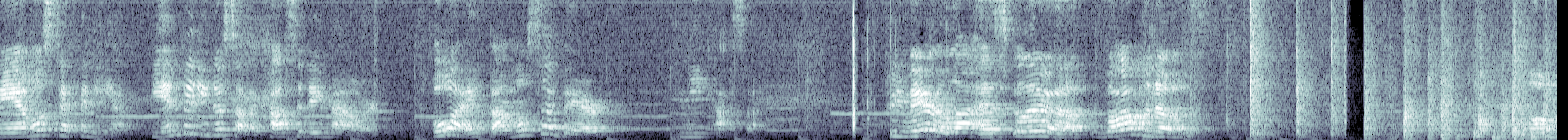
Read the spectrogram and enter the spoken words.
me llamo Stefania. Bienvenidos a la casa de Mauer. Hoy vamos a ver mi casa. Primero la escalera. Vámonos. Oh.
